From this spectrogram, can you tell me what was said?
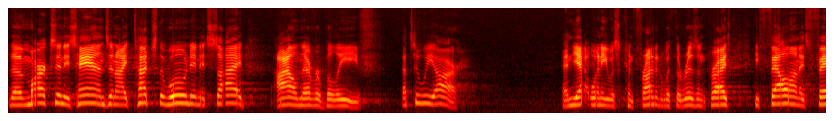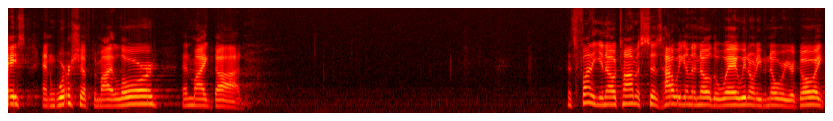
the marks in his hands and I touch the wound in his side, I'll never believe. That's who we are. And yet, when he was confronted with the risen Christ, he fell on his face and worshiped my Lord and my God. It's funny, you know, Thomas says, How are we going to know the way? We don't even know where you're going.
